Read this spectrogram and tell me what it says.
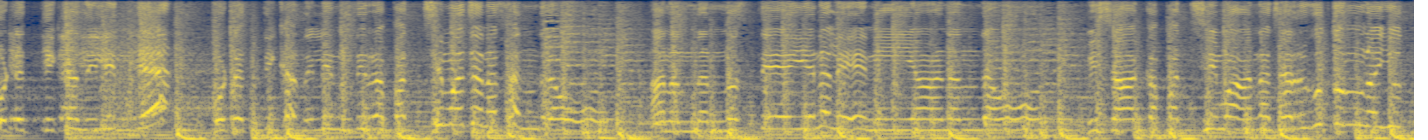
ఒటెత్తి కదిలిందే ఒటెత్తి కదిలిందిర పశ్చిమ జన సంద్రం ఆనందం వస్తే ఎనలేని ఆనందం. విశాఖ పశ్చిమాన జరుగుతున్న యుద్ధం.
